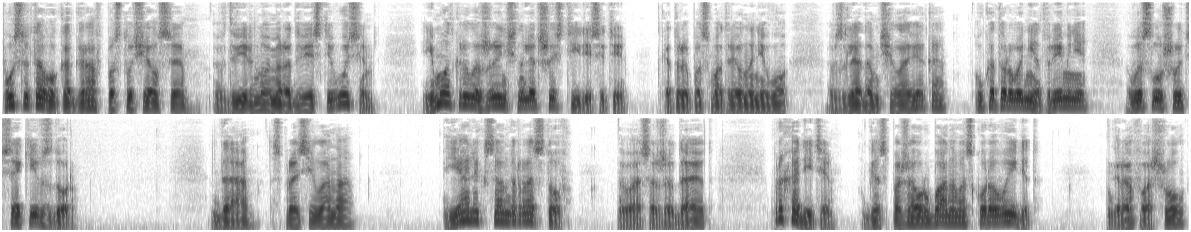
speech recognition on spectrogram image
После того, как граф постучался в дверь номера 208, ему открыла женщина лет 60, которая посмотрела на него взглядом человека, у которого нет времени выслушивать всякий вздор. «Да», — спросила она. «Я Александр Ростов. Вас ожидают. Проходите. Госпожа Урбанова скоро выйдет». Граф вошел,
